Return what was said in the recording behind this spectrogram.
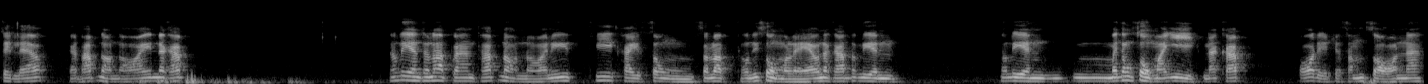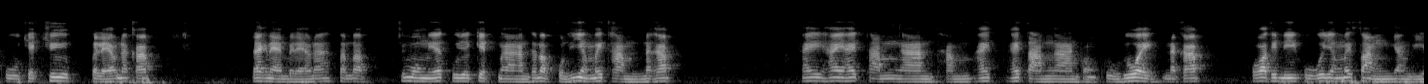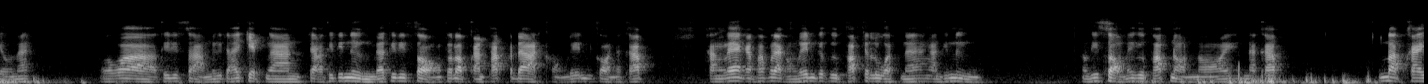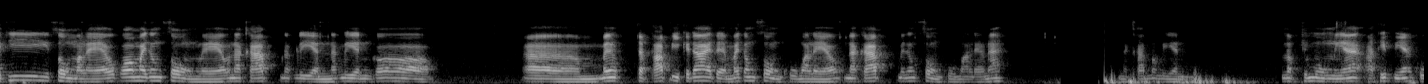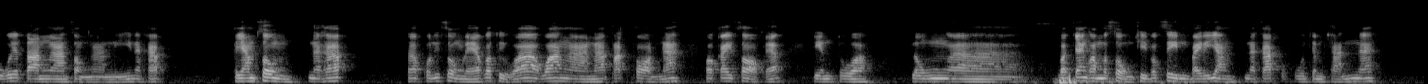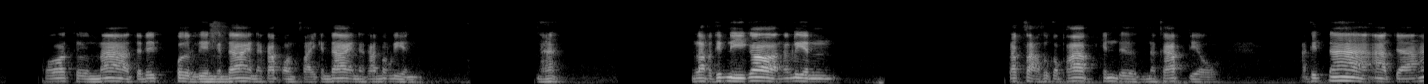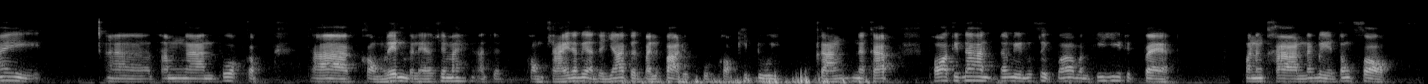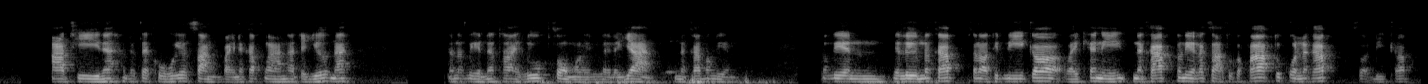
เสร็จแล้วการพับหนอนน้อยนะครับ นักเรียนสำหรับการพับหนอนน้อยนี้ที่ใครส่งสำหรับคนที่ส่งมาแล้วนะครับ นักเรียนนักเรียนไม่ต้องส่งมาอีกนะครับ เพราะเดี๋ยวจะซ้ำซ้อนนะครูเช็คชื่อไปแล้วนะครับได้คะแนนไปแล้วนะสำหรับชั่วโมงนี้ครูจะเก็บงานสำหรับคนที่ยังไม่ทำนะครับ ให้ให้ให้ทำงานทำให้ให้ตามงานของครูด้วยนะครับ เพราะว่าทิตย์นี้ครูก็ยังไม่สั่งอย่างเดียวนะ เพราะว่าอาที่ที่สามนี่จะให้เก็บงานจากอาที่ที่หนึ่งและอาที่ที่สองสำหรับการพับกระดาษของเล่นก่อนนะครับ ครั้งแรกการพับกระดาษของเล่นก็คือพับจรวดนะ งานที่หนึ่งครั้งที่สองนี่คือพับหนอนน้อยนะครับสำหรับใครที่ส่งมาแล้วก็ไม่ต้องส่งแล้วนะครับ นักเรียนนักเรียนก็ไม่จะพับอีกก็ได้ แต่ไม่ต้องส่งครูมาแล้วนะครับ ไม่ต้องส่งครูมาแล้วนะนะครับนักเรียนสำหรับชั่วโมงนี้อาทิตย์นี้ครูก็จะตามงานสองงานนี้นะครับ พยายามส่งนะครับสำหรับคนที่ส่งแล้วก็ถือว่าว่างงานนะพักผ่อนนะเพราะใกล้สอบแล้ว เตรียมตัวลงอ่าแจ้งความประสงค์ฉีดวัคซีนไปหรือยังนะครับกับครูจำชั้นนะ เพราะว่าเทอมหน้าจะได้เปิดเรียนกันได้นะครับออนไลน์กันได้นะครับนักเรียนนะสำหรับอาทิตย์นี้ก็นักเรียน รักษาสุขภาพเช่นเดิมนะครับ เดี๋ยวอาทิตย์หน้าอาจจะให้อ่าทำงานพวกกับ อ่าของเล่นไปแล้วใช่ไหมอาจจะของใช้นักเรียนอาจจะยากเกินไปหรือเปล่าเดี๋ยวผมขอคิดดูอีกครั้งนะครับ เพราะอาทิตย์หน้านักเรียนรู้สึกว่าวันที่ยี่สิบแปดวันอังคารนักเรียนต้องสอบอาทีนะแล้วแต่ครูก็จะสั่งไปนะครับ งานอาจจะเยอะนะแล้วนักเรียนนะถ่ายรูปส่งอะไรหลาย ๆ อย่างนะครับนักเรียนนักเรียนอย่าลืมนะครับสำหรับทิตย์นี้ก็ไว้แค่นี้นะครับนักเรียนรักษาสุขภาพทุกคนนะครับ สวัสดีครับ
